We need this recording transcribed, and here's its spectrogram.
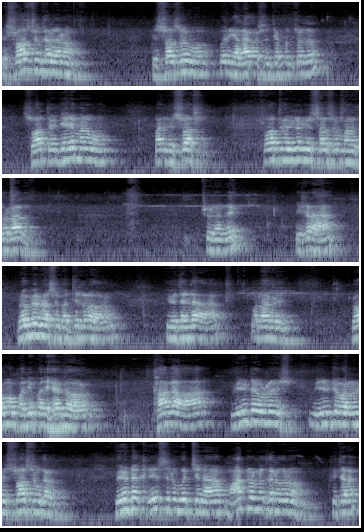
విశ్వాసం కలగను విశ్వాసం మరి ఎలాగ వస్తుంది చెప్పండి చూద్దాం. స్వాత మనం మనకు విశ్వాసం. స్వాత వింటే విశ్వాసం మనకు రాదు. చూడండి. ఇక్కడ రోమిల్ రాసిన పత్రికలో ఈ విధంగా రాబడింది రోమం పది పదిహేడులో కాగా వినుట వలన వినుట వలన విశ్వాసం కలదు. వినుట క్రీస్తుని వచ్చిన మాటలను కలుగును చూచారా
